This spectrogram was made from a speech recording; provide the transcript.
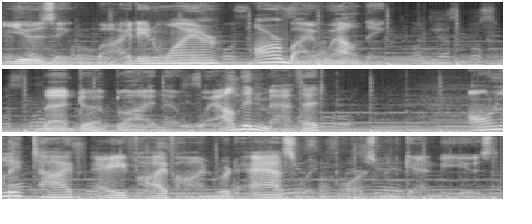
using biting wire, or by welding. But to apply the welding method, only type A500S reinforcement can be used.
